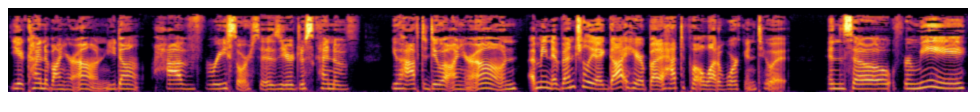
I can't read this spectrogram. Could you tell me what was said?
you're kind of on your own. You don't have resources. You're just kind of, you have to do it on your own. I mean, eventually I got here, but I had to put a lot of work into it. And so for me,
